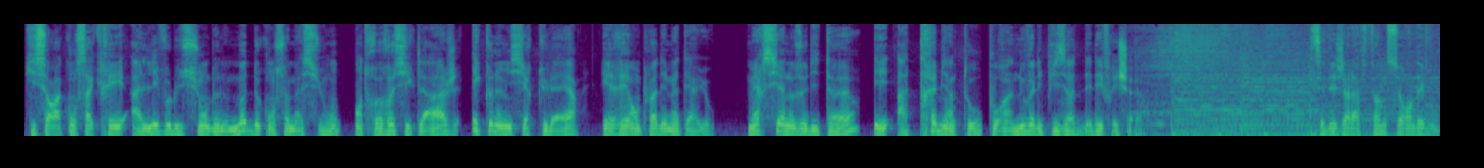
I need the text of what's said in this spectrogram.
qui sera consacré à l'évolution de nos modes de consommation entre recyclage, économie circulaire et réemploi des matériaux. Merci à nos auditeurs et à très bientôt pour un nouvel épisode des Défricheurs. C'est déjà la fin de ce rendez-vous.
